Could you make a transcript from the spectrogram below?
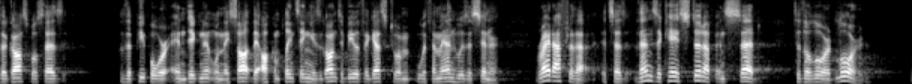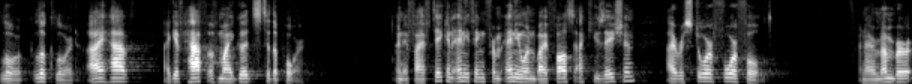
the gospel says the people were indignant when they saw it, they all complained, saying, He's gone to be with the guest to a, with a man who is a sinner. Right after that, it says, Then Zacchaeus stood up and said to the Lord, Lord, Lord, look, Lord, I have, I give half of my goods to the poor. And if I have taken anything from anyone by false accusation, I restore fourfold. And I remember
